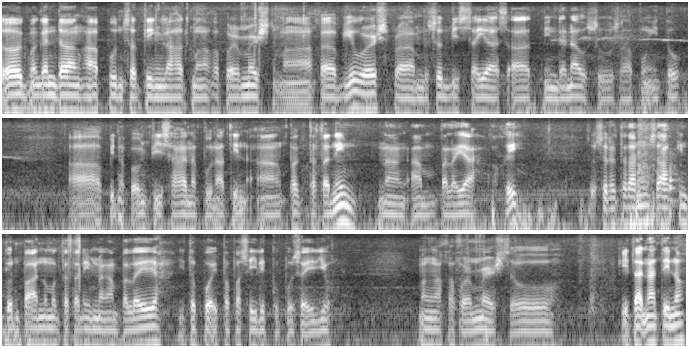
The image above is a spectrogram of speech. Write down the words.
Tog, magandang hapon sa ating lahat mga ka-farmers, mga ka-viewers from Luzon, Visayas at Mindanao. So sa hapong ito, uh, pinapaumpisahan na po natin ang pagtatanim ng ampalaya. Okay? So sa nagtatanong sa akin kung paano magtatanim ng ampalaya, ito po ipapasilip ko po sa inyo mga ka-farmers. So kita natin no,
